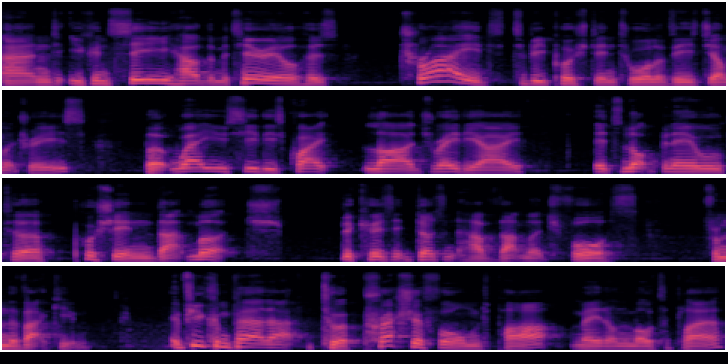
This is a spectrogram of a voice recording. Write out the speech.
And you can see how the material has tried to be pushed into all of these geometries, but where you see these quite large radii, it's not been able to push in that much because it doesn't have that much force from the vacuum. If you compare that to a pressure formed part made on the multiplier,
